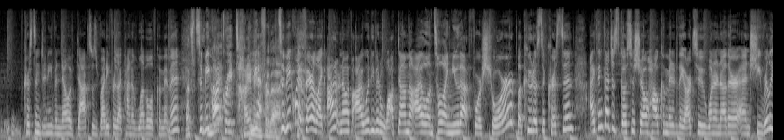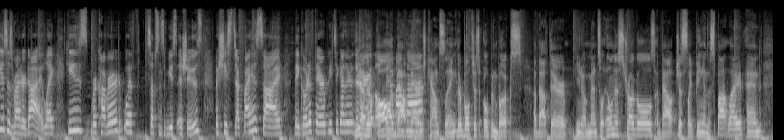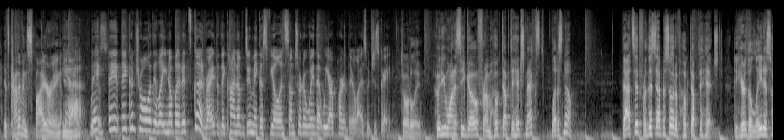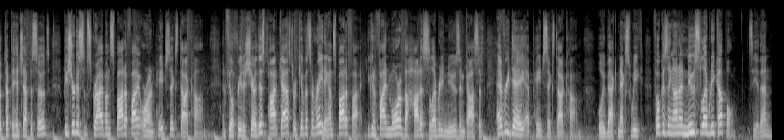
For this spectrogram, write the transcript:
Kristen didn't even know if Dax was ready for that kind of level of commitment. That's not great timing for that. To be quite fair, like I don't know if I would even walk down the aisle until I knew that for sure. But kudos to Kristen. I think that just goes to show how committed they are to one another, and she really is his ride or die. Like he's recovered with substance abuse issues, but she's stuck by his side. They go to therapy together. They're yeah, very they're all open about, that. marriage counseling. They're both just open books about their, you know, mental illness struggles, about just like being in the spotlight, and it's kind of inspiring, you Yeah, know? they, they they control it. They let you know, but it's good, right? That they kind of do make us feel in some sort of way that we are part of their lives, which is great. Totally. Who do you want to see go from Hooked Up to Hitched next? Let us know. That's it for this episode of Hooked Up to Hitched. To hear the latest Hooked Up to Hitch episodes, be sure to subscribe on Spotify or on page6.com. And feel free to share this podcast or give us a rating on Spotify. You can find more of the hottest celebrity news and gossip every day at page6.com. We'll be back next week focusing on a new celebrity couple. See you then.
